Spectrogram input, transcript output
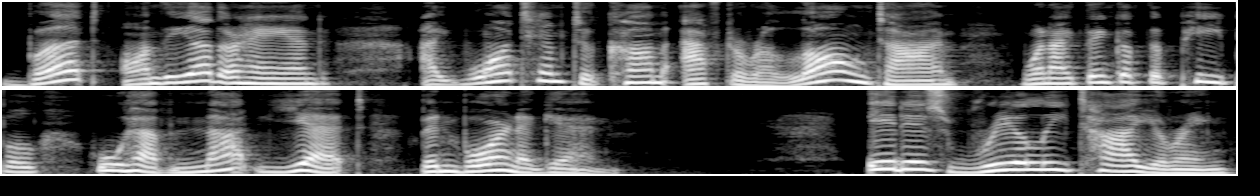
But on the other hand, I want Him to come after a long time when I think of the people who have not yet been born again. It is really tiring,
